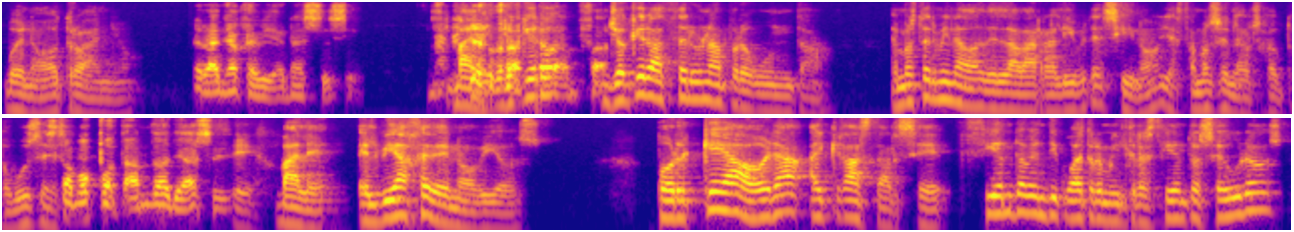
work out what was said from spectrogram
Bueno, otro año. El año que viene, sí, sí. Vale, yo quiero, yo quiero hacer una pregunta. ¿Hemos terminado de la barra libre? Sí, ¿no? Ya estamos en los autobuses. Estamos potando ya, sí. Sí. Vale, el viaje de novios. ¿Por qué ahora hay que gastarse 124.300 euros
